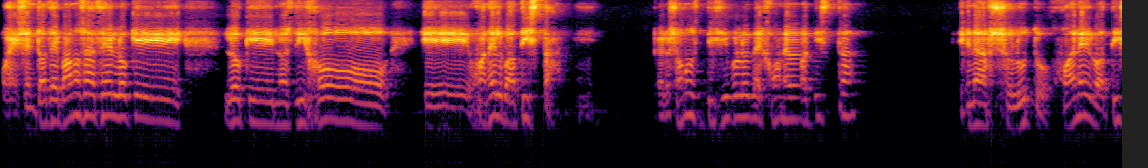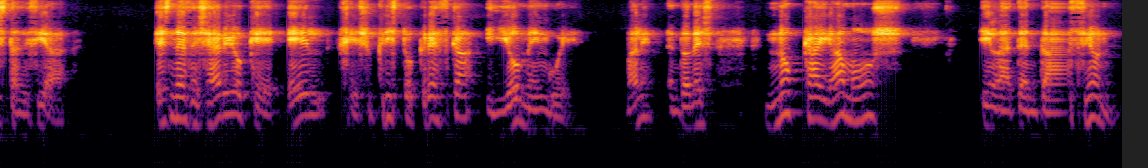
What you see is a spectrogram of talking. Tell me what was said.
Pues entonces vamos a hacer lo que, lo que nos dijo eh, Juan el Bautista. ¿Pero somos discípulos de Juan el Bautista? En absoluto. Juan el Bautista decía, es necesario que Él, Jesucristo, crezca y yo mengüe. ¿Vale? Entonces, no caigamos en la tentación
